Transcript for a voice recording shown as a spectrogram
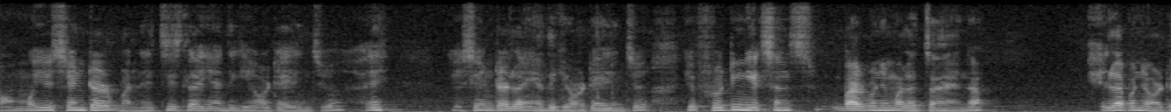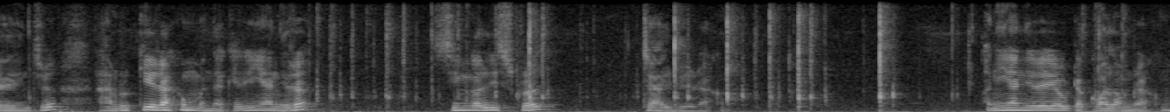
म यो सेन्टर भन्ने चिजलाई यहाँदेखि हटाइदिन्छु है? यो सेन्टरलाई यहाँदेखि हटाइदिन्छु। यो फ्लोटिङ एक्सन्स बार पनि मलाई चाहिएन। यसलाई पनि हटाइदिन्छु। हाम्रो के राखौँ भन्दाखेरि यहाँनिर सिङ्गल स्क्रोल चाइल्ड भ्यू राखौँ। अनि यहाँनिर एउटा कलम राखौँ।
